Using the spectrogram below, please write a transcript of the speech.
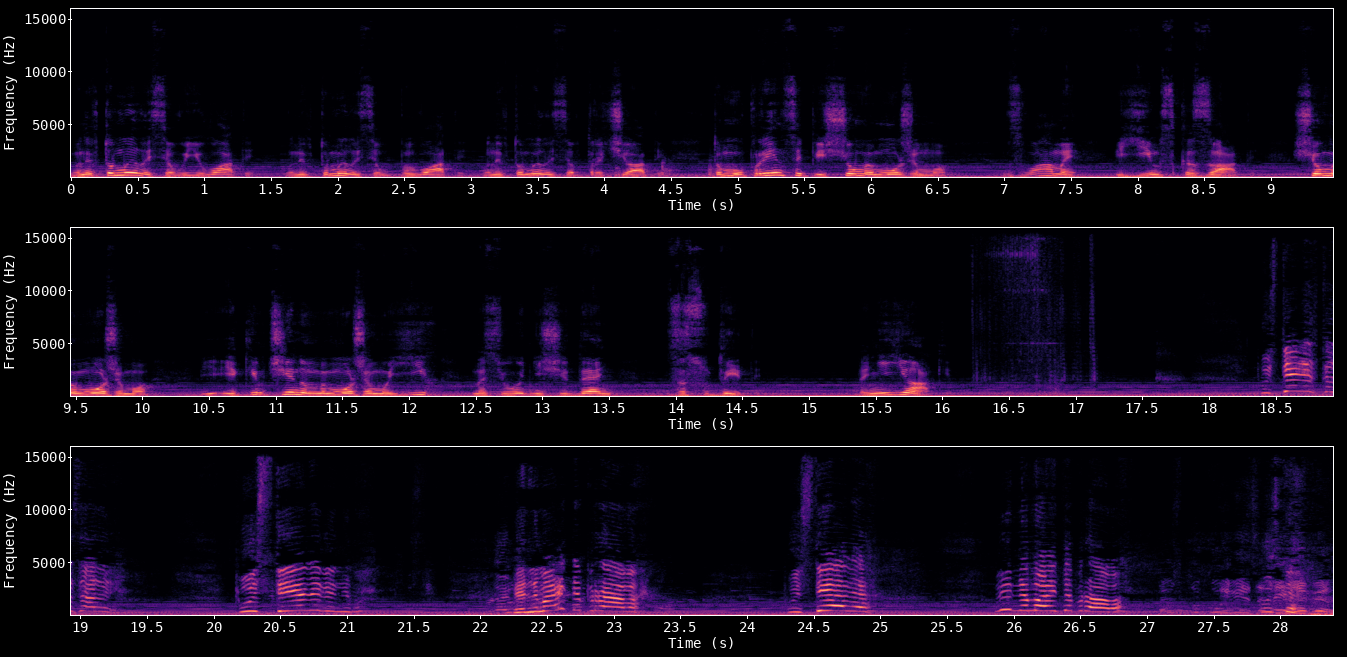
Вони втомилися воювати, вони втомилися вбивати, вони втомилися втрачати. Тому, в принципі, що ми можемо з вами їм сказати? Що ми можемо, яким чином ми можемо їх на сьогоднішній день засудити? Да ніяким. Пустили, сказали. Пустили, ви не, ви не маєте права. Пустили. Ви не маєте права. Пустили.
